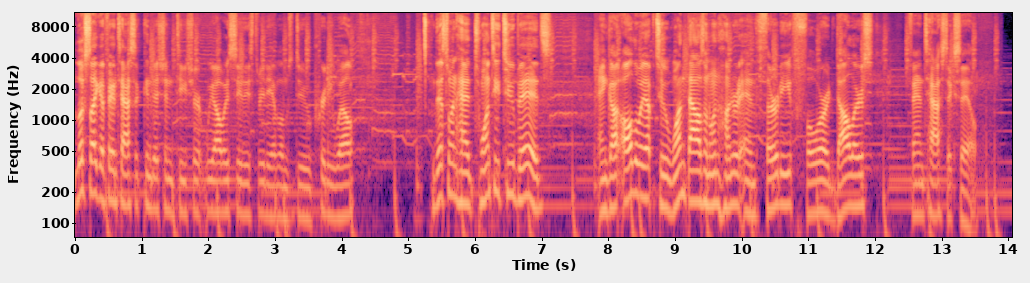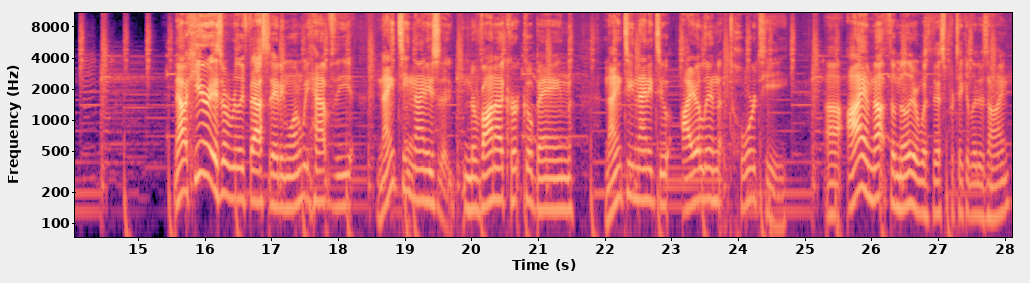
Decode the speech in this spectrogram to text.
looks like a fantastic condition T-shirt. We always see these 3D emblems do pretty well. This one had 22 bids and got all the way up to $1,134. Fantastic sale. Now, here is a really fascinating one. We have the 1990s Nirvana Kurt Cobain 1992 Ireland Tour Tee. Uh, I am not familiar with this particular design.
